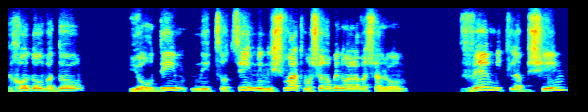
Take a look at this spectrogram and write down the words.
בכל דור ודור יורדים ניצוצים מנשמת משה רבנו עליו השלום, ומתלבשים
